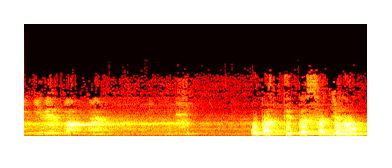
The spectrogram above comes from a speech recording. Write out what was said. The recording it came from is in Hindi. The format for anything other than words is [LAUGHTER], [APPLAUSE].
इसी वे स्वास्थ्य उपस्थित सज्जनों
